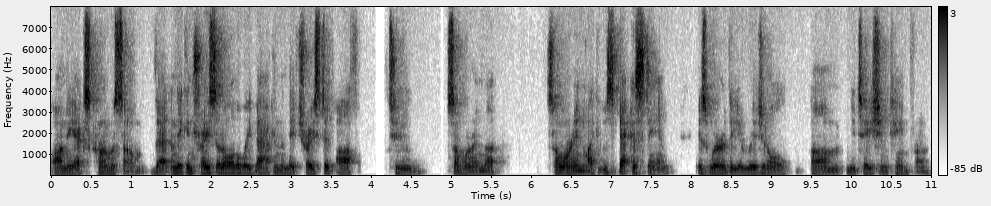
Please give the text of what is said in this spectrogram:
on the X chromosome that, and they can trace it all the way back and then they've traced it off to somewhere in the, somewhere in like Uzbekistan is where the original um, mutation came from.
